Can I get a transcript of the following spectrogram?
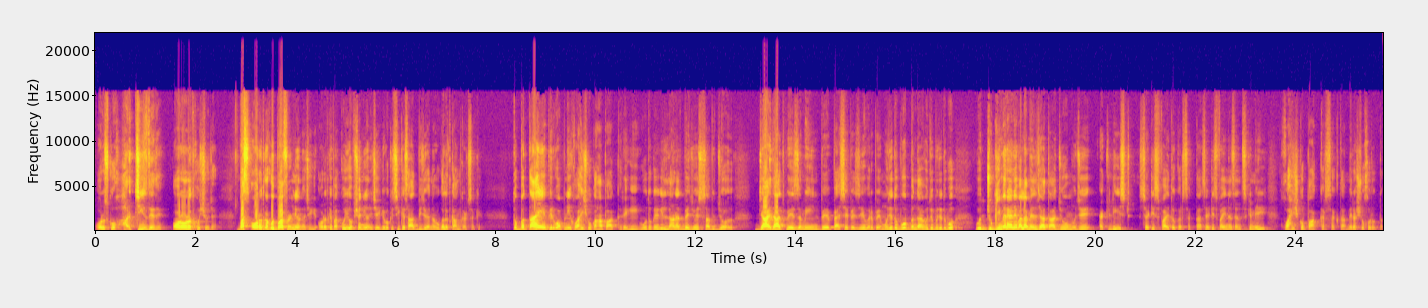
اور اس کو ہر چیز دے دے اور عورت خوش ہو جائے۔ بس عورت کا کوئی بوائے فرینڈ نہیں ہونا چاہیے۔ عورت کے پاس کوئی آپشن نہیں ہونی چاہیے کہ وہ کسی کے ساتھ بھی جو ہے نا، وہ غلط کام کر سکے۔ تو بتائیں پھر وہ اپنی خواہش کو کہاں پاک کرے گی؟ وہ تو کہے گی لانت بھیجو، اس سب جو جائیداد پہ، زمین پہ، پیسے پہ، زیور پہ، مجھے تو وہ بندہ مجھے تو وہ وہ جگی میں رہنے والا مل جاتا جو مجھے ایٹ لیسٹ سیٹسفائی تو کر سکتا۔ سیٹسفائی ان سینس کہ میری خواہش کو پاک کر سکتا، میرا شوہر ہوتا۔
